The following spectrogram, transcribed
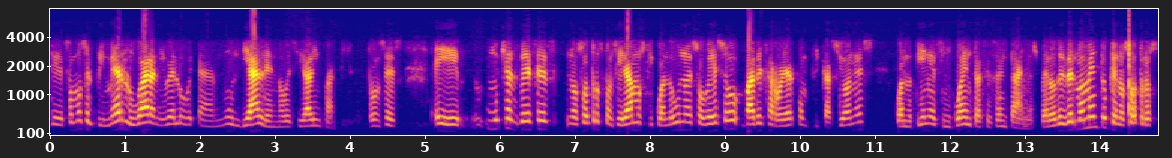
que somos el primer lugar a nivel eh, mundial en obesidad infantil. Entonces, eh, muchas veces nosotros consideramos que cuando uno es obeso va a desarrollar complicaciones cuando tiene 50, 60 años. Pero desde el momento que nosotros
